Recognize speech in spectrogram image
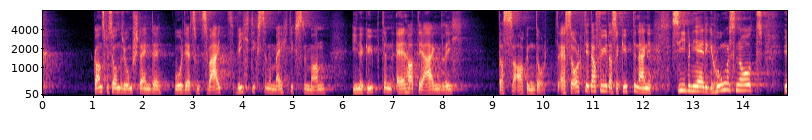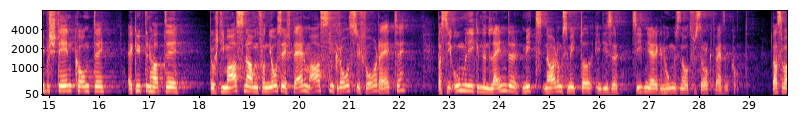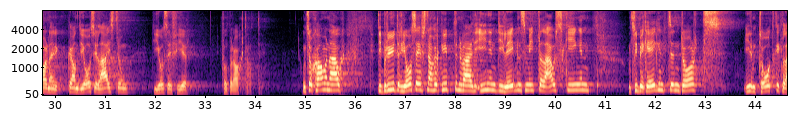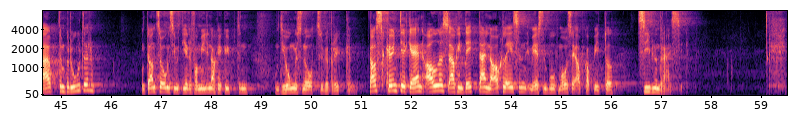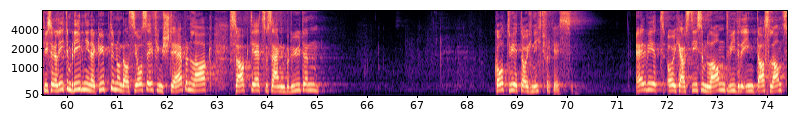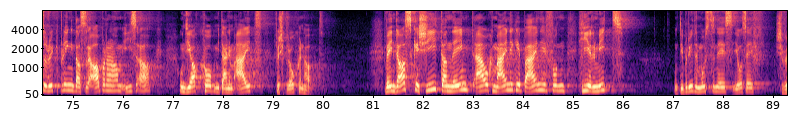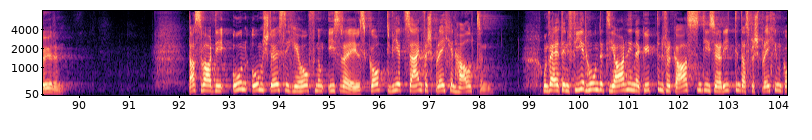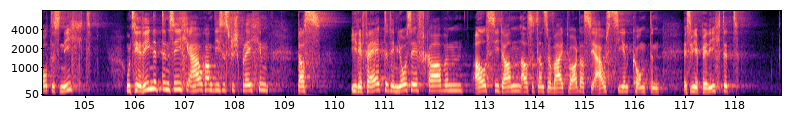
ganz besondere Umstände, wurde er zum zweitwichtigsten und mächtigsten Mann in Ägypten. Er hatte eigentlich das Sagen dort. Er sorgte dafür, dass Ägypten eine siebenjährige Hungersnot überstehen konnte. Ägypten hatte durch die Maßnahmen von Josef dermaßen große Vorräte, dass die umliegenden Länder mit Nahrungsmitteln in dieser siebenjährigen Hungersnot versorgt werden konnten. Das war eine grandiose Leistung, die Josef hier vollbracht hatte. Und so kamen auch die Brüder Josefs nach Ägypten, weil ihnen die Lebensmittel ausgingen und sie begegneten dort ihrem tot geglaubten Bruder und dann zogen sie mit ihrer Familie nach Ägypten, um die Hungersnot zu überbrücken. Das könnt ihr gern alles auch in Detail nachlesen im ersten Buch Mose ab Kapitel 37. Die Israeliten blieben in Ägypten und als Josef im Sterben lag, sagte er zu seinen Brüdern, Gott wird euch nicht vergessen. Er wird euch aus diesem Land wieder in das Land zurückbringen, das er Abraham, Isaak und Jakob mit einem Eid versprochen hat. Wenn das geschieht, dann nehmt auch meine Gebeine von hier mit. Und die Brüder mussten es Josef schwören. Das war die unumstößliche Hoffnung Israels. Gott wird sein Versprechen halten. Und während den 400 Jahren in Ägypten vergaßen die Israeliten das Versprechen Gottes nicht. Und sie erinnerten sich auch an dieses Versprechen, das ihre Väter dem Josef gaben, als sie dann, als es dann soweit war, dass sie ausziehen konnten. Es wird berichtet,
